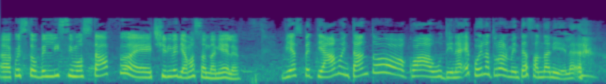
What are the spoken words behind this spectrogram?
eh, questo bellissimo staff e ci rivediamo a San Daniele. Vi aspettiamo intanto qua a Udine e poi naturalmente a San Daniele.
